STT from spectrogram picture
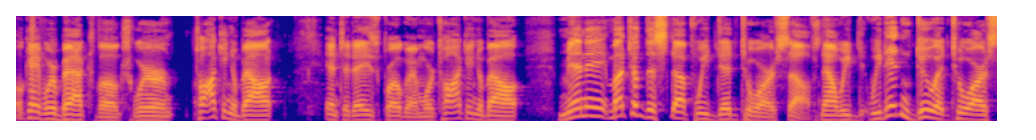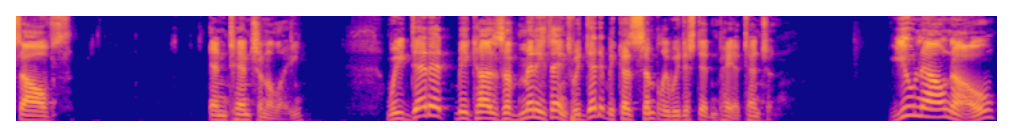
Okay, we're back, folks. We're talking about in today's program. We're talking about many much of the stuff we did to ourselves. Now we we didn't do it to ourselves intentionally. We did it because of many things. We did it because simply we just didn't pay attention. You now know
